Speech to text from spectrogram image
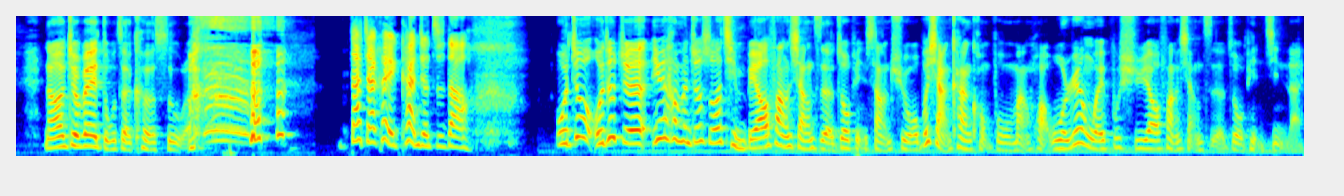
然后就被读者客诉了。大家可以看就知道。我就我就觉得，因为他们就说，请不要放祥子的作品上去，我不想看恐怖漫画。我认为不需要放祥子的作品进来。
